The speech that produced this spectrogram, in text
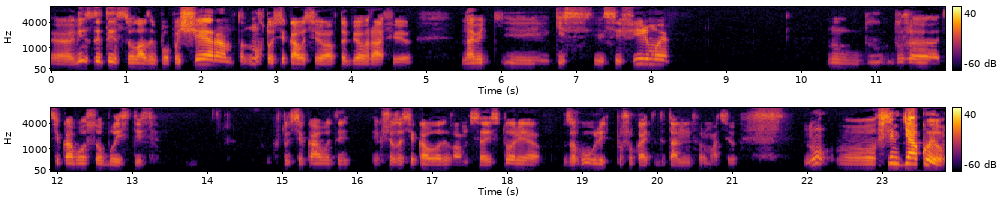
Е, Він з дитинства лазив по пещерам, там, ну, хто цікавиться його автобіографією. Навіть якісь ці фільми. Ну, дуже цікава особистість. Хто цікавити, якщо зацікавила вам ця історія, загугліть, пошукайте детальну інформацію. Ну, е, всім дякую.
